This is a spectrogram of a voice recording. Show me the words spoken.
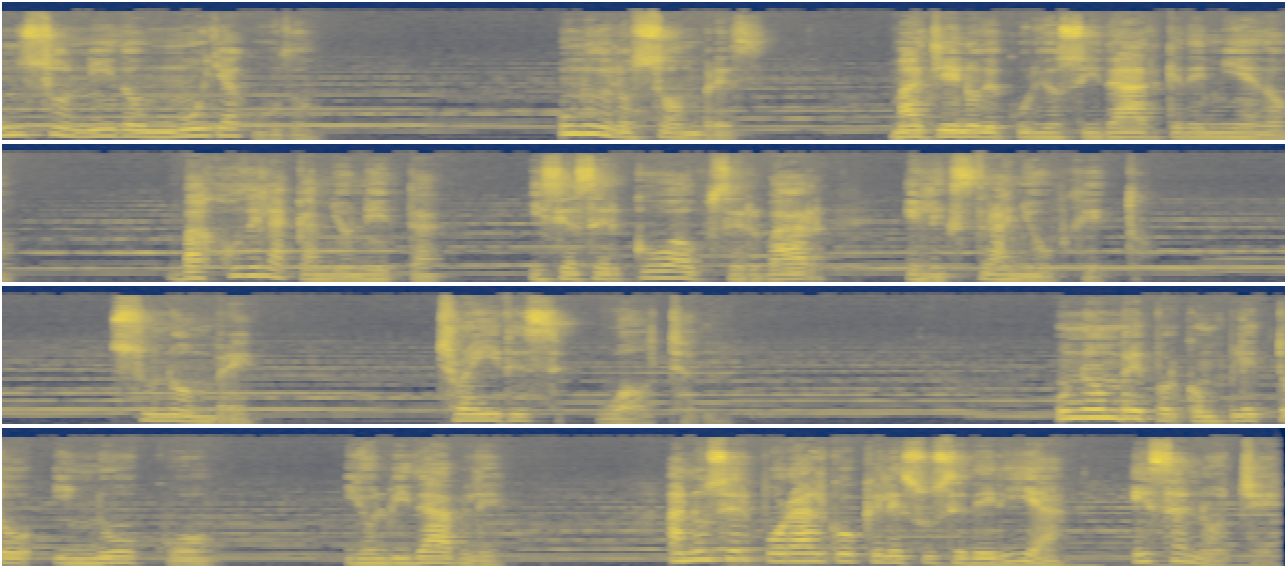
un sonido muy agudo. Uno de los hombres, más lleno de curiosidad que de miedo, bajó de la camioneta y se acercó a observar el extraño objeto. Su nombre, Travis Walton. Un hombre por completo inocuo y olvidable, a no ser por algo que le sucedería esa noche.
